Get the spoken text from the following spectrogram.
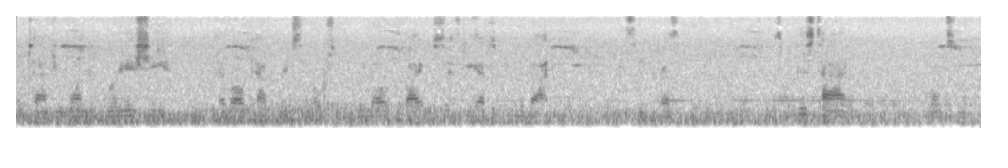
sometimes you wonder where is she. And have all kinds of mixed emotions. We know the Bible says the absent from the body is in the present. So this time, I'm going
